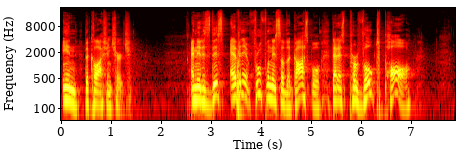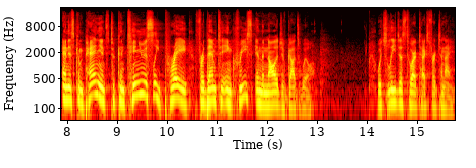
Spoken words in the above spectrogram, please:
in the Colossian church. And it is this evident fruitfulness of the gospel that has provoked Paul and his companions to continuously pray for them to increase in the knowledge of God's will. Which leads us to our text for tonight.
